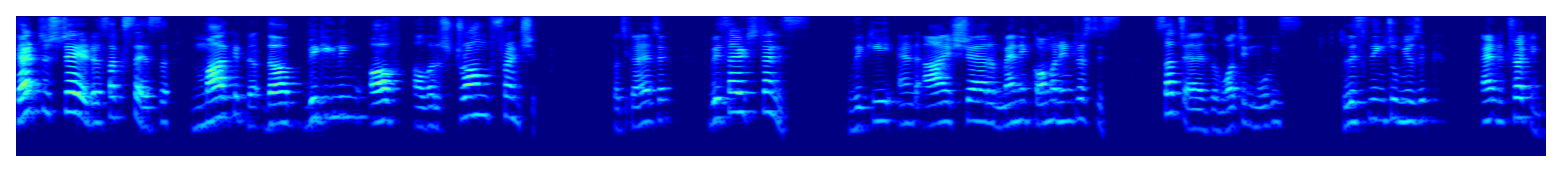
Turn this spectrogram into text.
That shared success marked the beginning of our strong friendship. પછી કહે છે besides tennis Vicky and I share many common interests such as watching movies, listening to music, and trekking.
